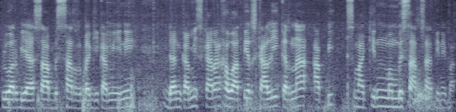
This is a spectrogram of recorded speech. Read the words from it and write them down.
luar biasa besar bagi kami ini dan kami sekarang khawatir sekali karena api semakin membesar saat ini, Pak.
